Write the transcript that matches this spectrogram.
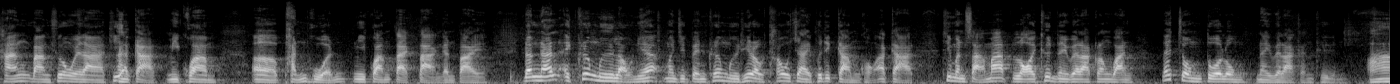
ชั้งบางช่วงเวลาที่อะ อากาศมีความเอ่อ ผันผวนมีความแตกต่างกันไป ดังนั้นไอ้เครื่องมือเหล่านี้มันจึงเป็นเครื่องมือที่เราเข้าใจพฤติกรรมของอากาศ ที่มันสามารถลอยขึ้นในเวลากลางวัน และจมตัวลงในเวลากลางคืน อ้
